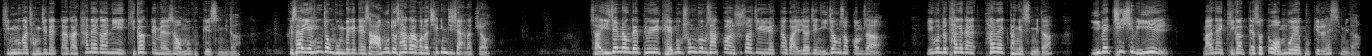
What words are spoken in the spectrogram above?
직무가 정지됐다가 탄핵안이 기각되면서 업무 복귀했습니다. 그 사이에 행정 공백에 대해서 아무도 사과하거나 책임지지 않았죠. 자, 이재명 대표의 대북 송금 사건 수사 지휘했다고 알려진 이정석 검사 이분도 탄핵, 당했습니다. 272일 만에 기각돼서 또 업무에 복귀를 했습니다.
